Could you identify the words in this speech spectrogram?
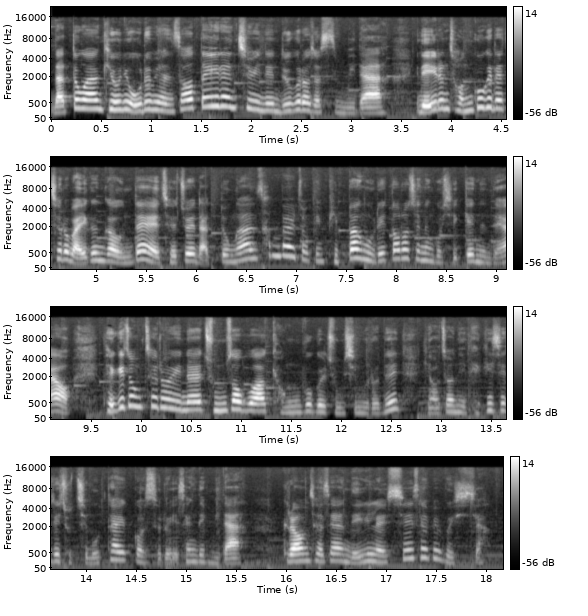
낮 동안 기온이 오르면서 때이른 추위는 누그러졌습니다. 내일은 전국이 대체로 맑은 가운데 제주의 낮 동안 산발적인 빗방울이 떨어지는 곳이 있겠는데요. 대기 정체로 인해 중서부와 경북을 중심으로는 여전히 대기질이 좋지 못할 것으로 예상됩니다. 그럼 자세한 내일 날씨 살펴보시죠.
